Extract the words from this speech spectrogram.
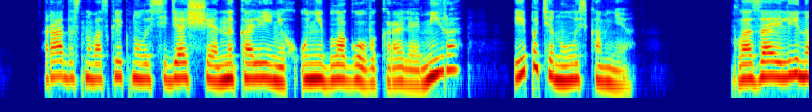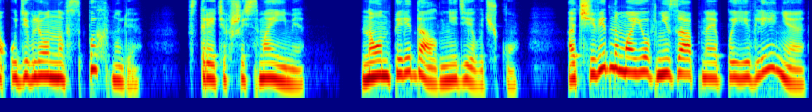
— радостно воскликнула сидящая на коленях у неблагого короля мира и потянулась ко мне. Глаза Элина удивленно вспыхнули, встретившись с моими, но он передал мне девочку. Очевидно, мое внезапное появление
